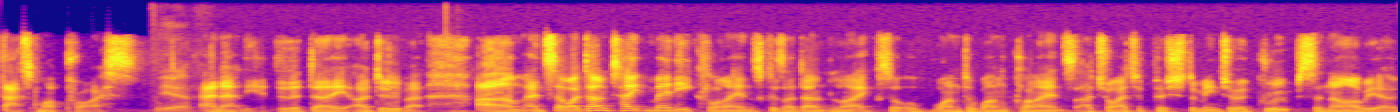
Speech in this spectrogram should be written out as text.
that's my price. Yeah. And at the end of the day, I do that. Um, and so I don't take many clients because I don't like sort of one to one clients. I try to push them into a group scenario,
